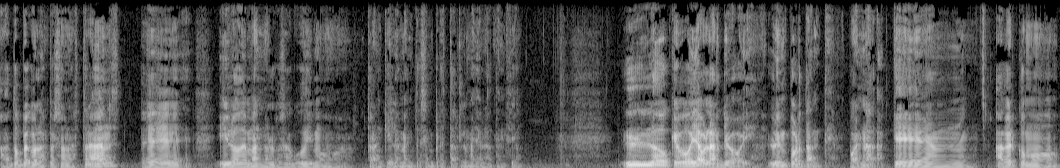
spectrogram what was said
a tope con las personas trans eh, y lo demás nos lo sacudimos tranquilamente sin prestarle mayor atención. Lo que voy a hablar yo hoy, lo importante, pues nada, que mm, a ver cómo,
